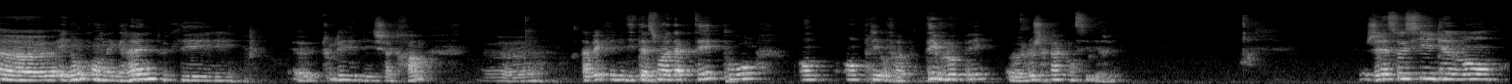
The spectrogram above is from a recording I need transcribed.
euh, donc, on égrène euh, tous les, chakras euh, avec les méditations adaptées pour en, enfin, développer euh, le chakra considéré. J'ai associé également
